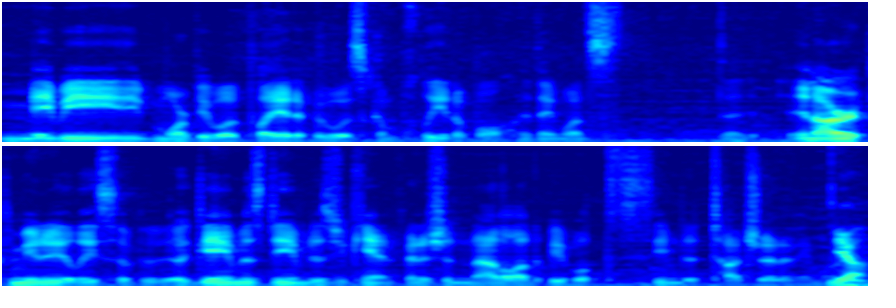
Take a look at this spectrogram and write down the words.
maybe more people would play it if it was completable. I think once the, in our community at least if a game is deemed as you can't finish it, not a lot of people seem to touch it anymore. Yeah.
